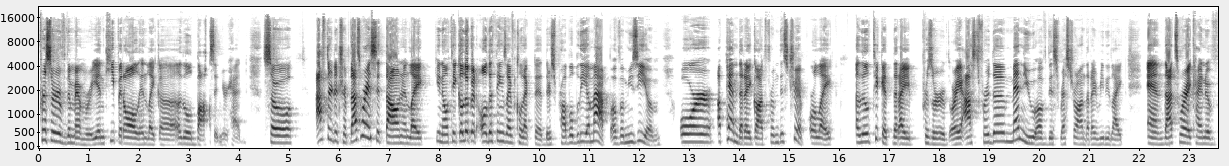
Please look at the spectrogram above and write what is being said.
preserve the memory and keep it all in like a, a little box in your head so after the trip that's where i sit down and like you know take a look at all the things i've collected there's probably a map of a museum or a pen that i got from this trip or like a little ticket that I preserved, or I asked for the menu of this restaurant that I really liked. And that's where I kind of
